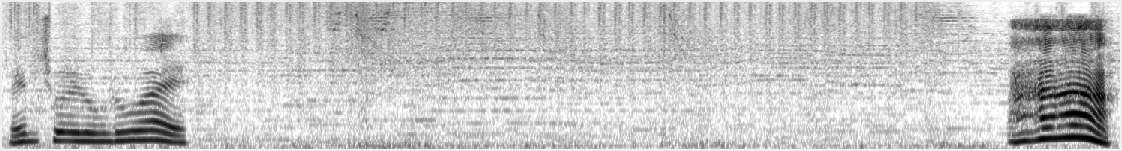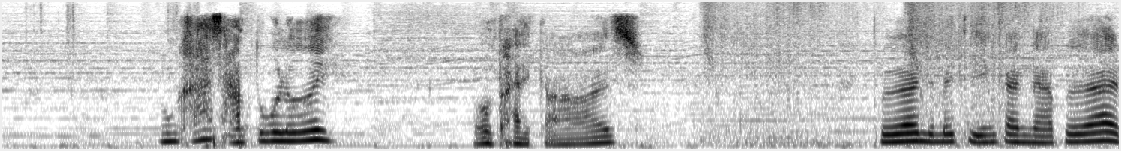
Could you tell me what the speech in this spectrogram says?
เฮ้ยช่วยลุงด้วยอ่าลุงฆ่าสามตัวเลย โอ้ my gosh เพื่อนยังไม่ทิ้งกันนะเพื่อน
